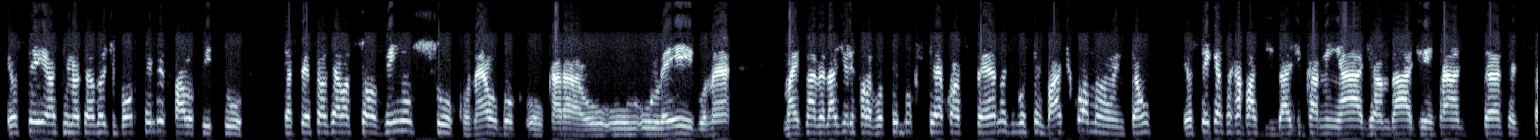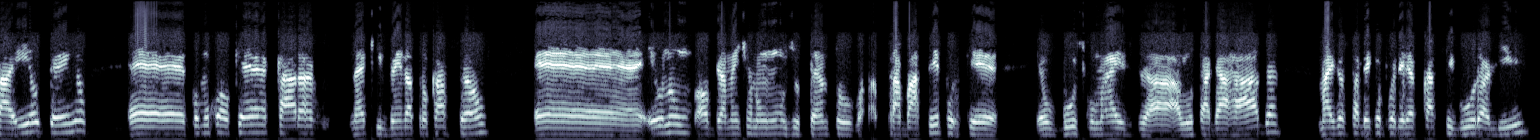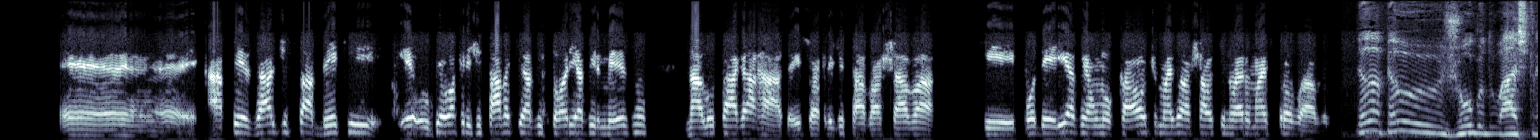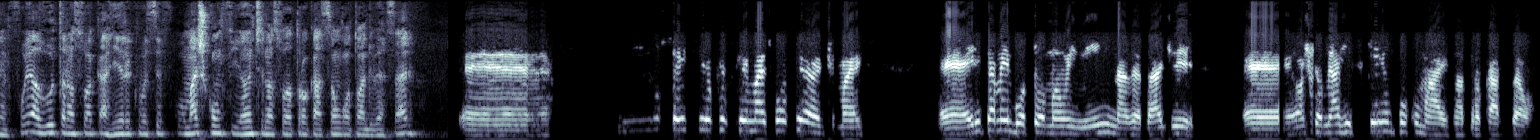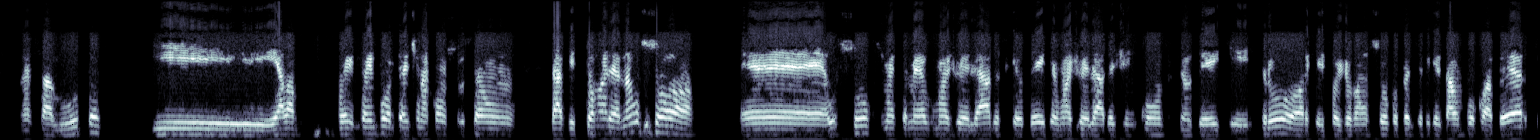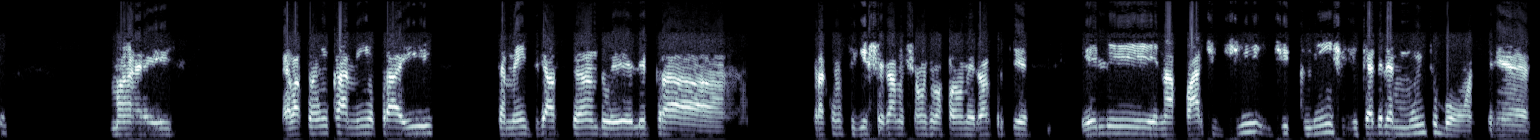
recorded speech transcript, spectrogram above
eu sei, assim, meu treinador de boxe sempre fala, Pitu, que as pessoas elas só veem o soco, né? O, o cara, o, o, leigo, né? Mas na verdade ele fala, você boxeia com as pernas e você bate com a mão. Então, eu sei que essa capacidade de caminhar, de andar, de entrar na distância, de sair, eu tenho, é, como qualquer cara né, que vem da trocação. É, eu não, obviamente, eu não uso tanto para bater, porque eu busco mais a, a luta agarrada, mas eu sabia que eu poderia ficar seguro ali é, apesar de saber que eu, eu acreditava que a vitória ia vir mesmo na luta agarrada. Isso eu acreditava, eu achava que poderia haver um nocaute, mas eu achava que não era o mais provável. Pelo, jogo do Astren, foi a luta na sua carreira que você ficou mais confiante na sua trocação contra o adversário? É, não sei se eu fiquei mais confiante, mas é, ele também botou mão em mim, na verdade, é, eu acho que eu me arrisquei um pouco mais na trocação, nessa luta, e ela foi, foi importante na construção da vitória, não só é, os socos, mas também algumas joelhadas que eu dei, que é uma joelhada de encontro que eu dei que entrou, a hora que ele foi jogar um soco, eu percebi que ele estava um pouco aberto, mas ela foi um caminho para ir também desgastando ele para conseguir chegar no chão de uma forma melhor, porque ele na parte de, de clinch, de queda, ele é muito bom. Assim, é,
